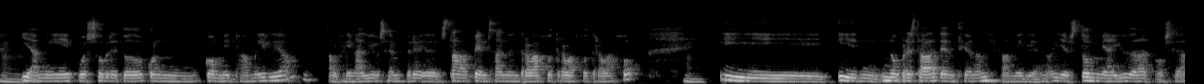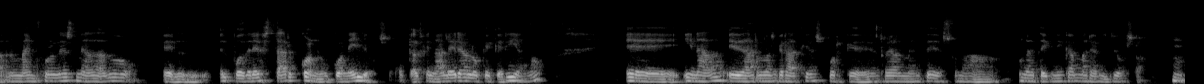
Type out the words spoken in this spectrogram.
Mm. Y a mí, pues sobre todo con, con, mi familia, al final yo siempre estaba pensando en trabajo, trabajo, trabajo y, y, no prestaba atención a mi familia, ¿no? Y esto me ayuda, o sea, el mindfulness me ha dado el, el poder estar con, con, ellos, que al final era lo que quería, ¿no? Eh, y nada, y dar las gracias porque realmente es una, una técnica maravillosa. Mm.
